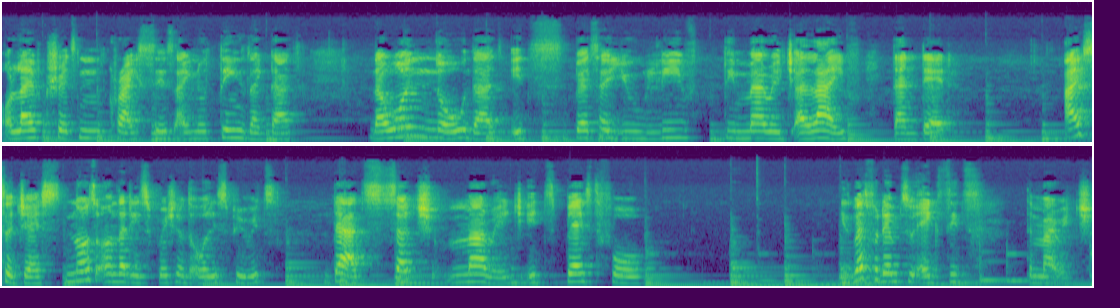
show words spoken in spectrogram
or life threatening crisis i know things like that that one know that it's better you leave the marriage alive than dead. I suggest not under the inspiration of the holy spirit that such marriage it's best for it's best for them to exit the marriage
